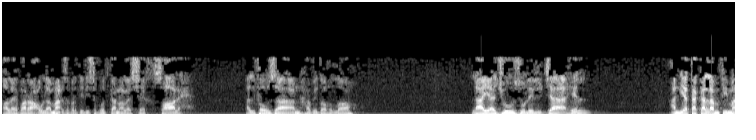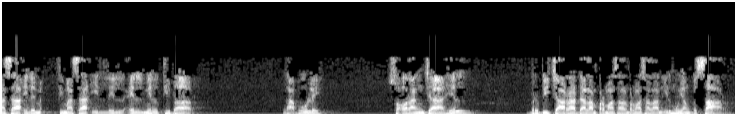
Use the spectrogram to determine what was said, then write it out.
oleh para ulama seperti disebutkan oleh Syekh Saleh Al-Fauzan hafizahullah la yajuzu lil jahil an yatakallam fi masail fi masailil ilmil kibar nggak boleh seorang jahil berbicara dalam permasalahan-permasalahan ilmu yang besar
